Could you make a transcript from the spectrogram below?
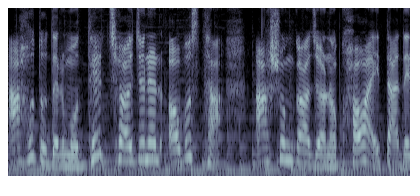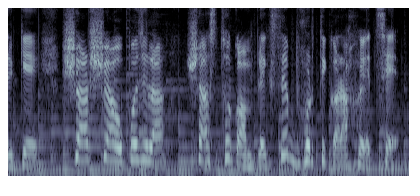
আহতদের মধ্যে ছয়জনের অবস্থা আশঙ্কাজনক হওয়ায় তাদেরকে শার্শা উপজেলা স্বাস্থ্য কমপ্লেক্সে ভর্তি করা হয়েছে।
